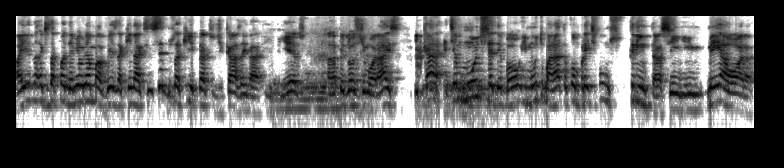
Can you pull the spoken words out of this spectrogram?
Aí, antes da pandemia, eu lembro uma vez aqui, na, sebos aqui perto de casa, aí na, em Pinheiros, lá na Pedroso de Moraes, e, cara, tinha muito CD bom e muito barato. Eu comprei, tipo, uns 30, assim, em meia hora.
